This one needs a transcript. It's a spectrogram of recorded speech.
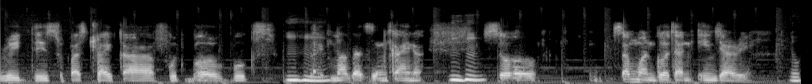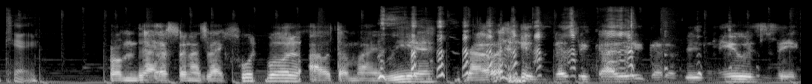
read these Super Striker football books, like Mm-hmm. magazine kind of. mm-hmm. So someone got an injury. Okay. From there, that's when I was like, football out of my way. now it's basically gonna be music.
